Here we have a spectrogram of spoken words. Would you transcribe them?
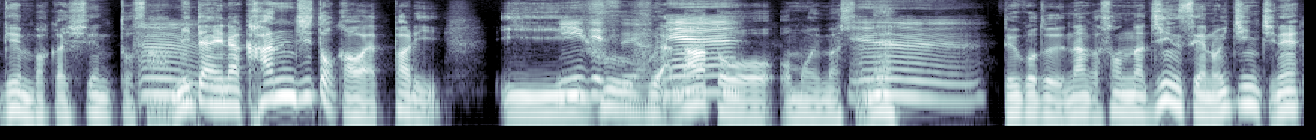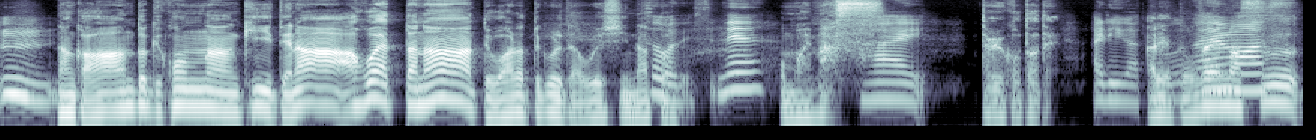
ゲームばっかりしてんとさ、うんみたいな感じとかはやっぱりいい夫いいですよね婦やなと思いましたね。うん。ということでなんかそんな人生の一日ね、うん。なんかあーあの時こんなん聞いてなアホやったなーって笑ってくれたら嬉しいなとそうですね。思います。はい。ということでありがとありがとううございま。ますす。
